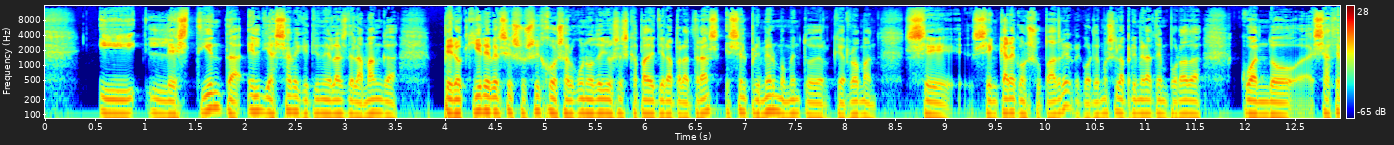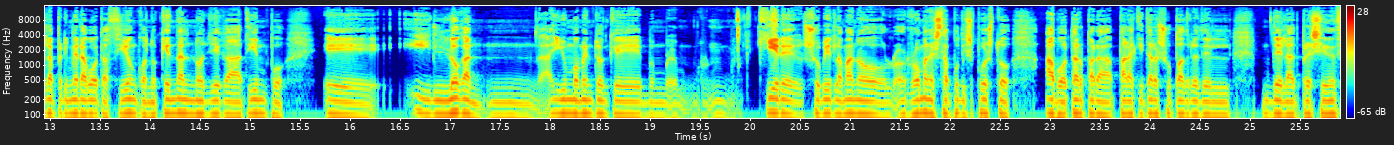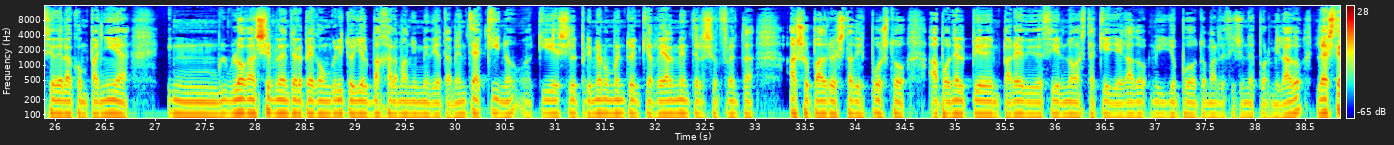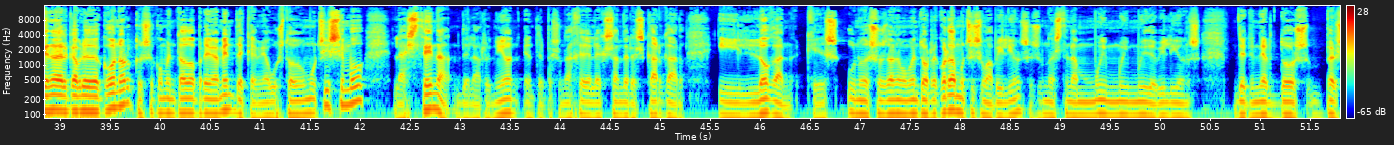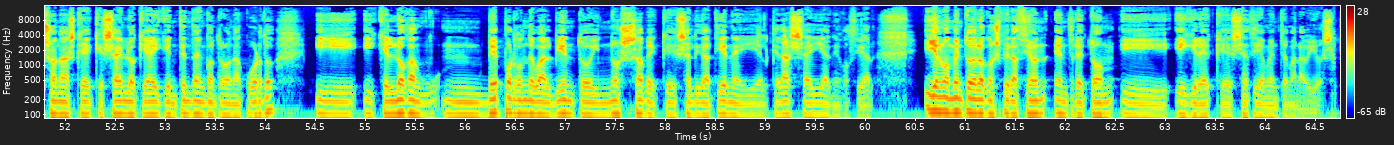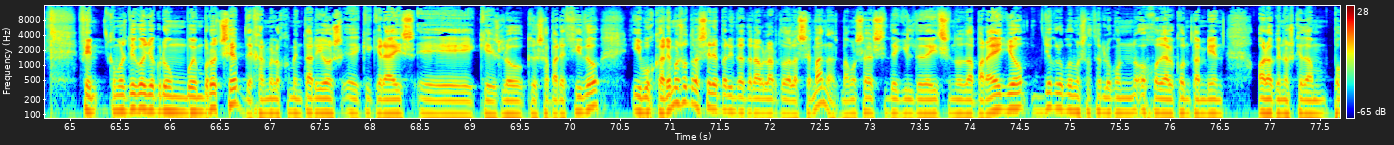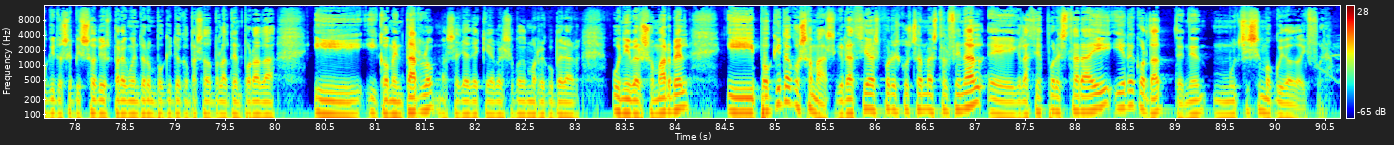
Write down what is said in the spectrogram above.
y les tienta, él ya sabe que tiene las de la manga, pero quiere ver si sus hijos, alguno de ellos es capaz de tirar para atrás, es el primer momento del que Roman se, se encara con su padre. Recordemos en la primera temporada, cuando se hace la primera votación, cuando Kendall no llega a tiempo, eh, y Logan, mm, hay un momento en que mm, quiere subir la mano, Roman está dispuesto a votar para, para quitar a su padre del, de la presidencia de la compañía, mm, Logan simplemente le pega un grito y él baja la mano inmediatamente. Aquí no, aquí es el primer momento en que realmente él se enfrenta a su padre, está dispuesto a poner el pie en pared y decir no, hasta aquí he llegado y yo puedo tomar decisiones por mi lado. La escena del cabreo de Connor, que os he comentado previamente, que me ha gustado muchísimo, la escena de la reunión entre el personaje de Alexander Skargard y Logan, que es uno de esos momentos, recuerda muchísimo a Billions, es una escena muy, muy, muy de Billions, de tener dos personas que, que saben lo que hay, que intentan encontrar un acuerdo, y, y que Logan mm, ve por dónde va el viento y no sabe qué salida tiene, y el quedarse ahí a negociar. Y el momento de la conspiración entre Tom y, y Greg, que es sencillamente maravillosa. En fin, como os digo, yo creo un buen broche, dejadme en los comentarios eh, que queráis eh, qué es lo que os ha parecido, y buscaremos otra serie para intentar hablar todas las semanas. Vamos a ver si The Guild Days nos da para ello. Yo creo que podemos hacerlo con Ojo de Halcón también ahora que nos quedan poquitos episodios para comentar un poquito qué ha pasado por la temporada y, comentarlo, más allá de que a ver si podemos recuperar Universo Marvel. Y poquita cosa más. Gracias por escucharme hasta el final, eh, gracias por estar ahí y recordad, tened muchísimo cuidado ahí fuera.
